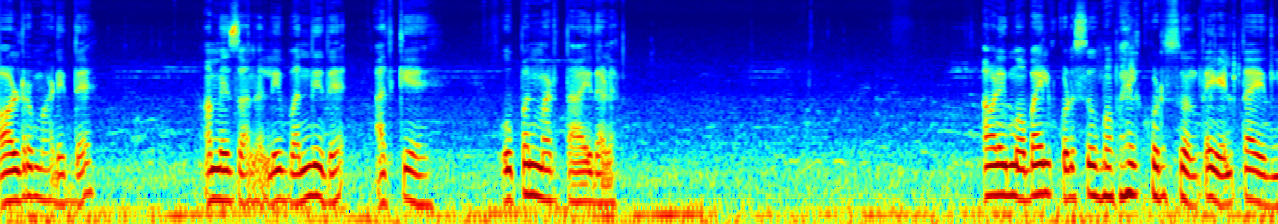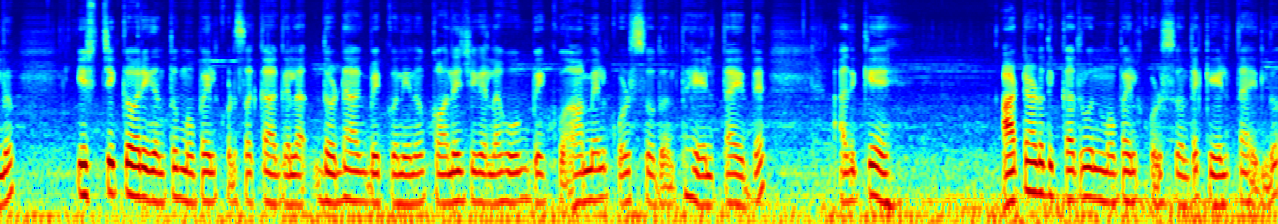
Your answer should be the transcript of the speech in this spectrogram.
ಆರ್ಡ್ರ್ ಮಾಡಿದ್ದೆ. ಅಮೆಝಾನಲ್ಲಿ ಬಂದಿದೆ. ಅದಕ್ಕೆ ಓಪನ್ ಮಾಡ್ತಾ ಇದ್ದಾಳೆ. ಅವಳಿಗೆ ಮೊಬೈಲ್ ಕೊಡಿಸು ಮೊಬೈಲ್ ಕೊಡಿಸು ಅಂತ ಹೇಳ್ತಾ ಇದ್ಲು. ಇಷ್ಟು ಚಿಕ್ಕವರಿಗಂತೂ ಮೊಬೈಲ್ ಕೊಡ್ಸೋಕ್ಕಾಗಲ್ಲ. ದೊಡ್ಡ ಆಗಬೇಕು, ನೀನು ಕಾಲೇಜಿಗೆಲ್ಲ ಹೋಗಬೇಕು, ಆಮೇಲೆ ಕೊಡಿಸೋದು ಅಂತ ಹೇಳ್ತಾ ಇದ್ದೆ. ಅದಕ್ಕೆ ಆಟ ಆಡೋದಕ್ಕಾದರೂ ಒಂದು ಮೊಬೈಲ್ ಕೊಡಿಸು ಅಂತ ಕೇಳ್ತಾ ಇದ್ಲು.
